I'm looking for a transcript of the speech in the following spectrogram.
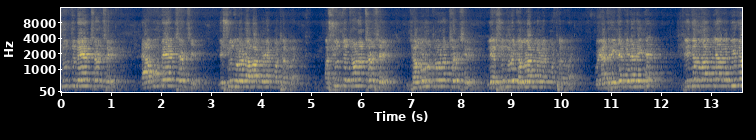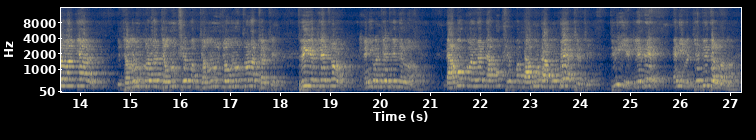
શુદ્ધ બે અક્ષર છે. ડાબુ બે અક્ષર છે. એ શુદ્ધ નો ડાબા કણકમાં ઠરવાય અશુદ્ધ ત્રણ અક્ષર છે. જમણું ત્રણ અક્ષર છે. એટલે અશુદ્ધ નો જમણા કણકમાં ઠરવાય કોઈ યાદ રહી જાય કે ના રહી જાય? દ્વિદલ વાક્ય આવે, દ્વિદલ વાક્ય આવે. તો જમણું કર્ણ જમણું ક્ષેપક, જમણું જમણું ત્રણ અક્ષર છે. ત્રી એટલે ત્રણ. એની વચ્ચે ત્રિદલ વાળો ડાબુ કર્ણ ડાબુ ક્ષેપક, ડાબુ ડાબુ બે અક્ષર છે. દ્વિ એટલે બે. એની વચ્ચે દ્વિદલ વાળો આવે.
